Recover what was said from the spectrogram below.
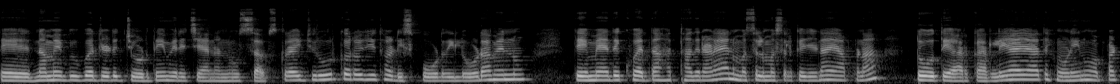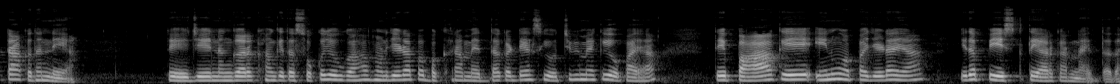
ਤੇ ਨਵੇਂ ਵਿਊਵਰ ਜਿਹੜੇ ਜੁੜਦੇ ਮੇਰੇ ਚੈਨਲ ਨੂੰ ਸਬਸਕ੍ਰਾਈਬ ਜਰੂਰ ਕਰੋ ਜੀ ਤੁਹਾਡੀ ਸਪੋਰਟ ਦੀ ਲੋੜ ਆ ਮੈਨੂੰ। ਤੇ ਮੈਂ ਦੇਖੋ ਇਦਾਂ ਹੱਥਾਂ ਦੇ ਨਾਲ ਐਨ ਮਸਲ ਮਸਲ ਕੇ ਜਿਹੜਾ ਆ ਆਪਣਾ ਡੋ ਤਿਆਰ ਕਰ ਲਿਆ ਆ ਤੇ ਹੁਣ ਇਹਨੂੰ ਆਪਾਂ ਢੱਕ ਦਿੰਨੇ ਆ। ਤੇ ਜੇ ਨੰਗਾ ਰੱਖਾਂਗੇ ਤਾਂ ਸੁੱਕ ਜਾਊਗਾ। ਹੁਣ ਜਿਹੜਾ ਆਪਾਂ ਵੱਖਰਾ ਮੈਦਾ ਕੱਢਿਆ ਸੀ, ਉਹ 'ਚ ਵੀ ਮੈਂ ਘਿਓ ਪਾਇਆ। ਤੇ ਪਾ ਕੇ ਇਹਨੂੰ ਆਪਾਂ ਜਿਹੜਾ ਆ, ਇਹਦਾ ਪੇਸਟ ਤਿਆਰ ਕਰਨਾ ਇਦਾਂ ਦਾ।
